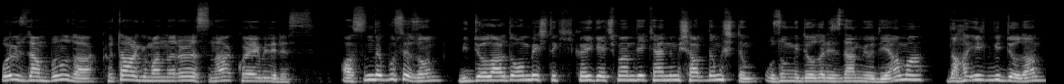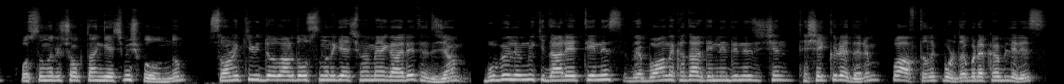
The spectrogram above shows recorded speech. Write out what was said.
O yüzden bunu da kötü argümanlar arasına koyabiliriz. Aslında bu sezon videolarda 15 dakikayı geçmem diye kendimi şartlamıştım uzun videolar izlenmiyor diye ama daha ilk videodan o sınırı çoktan geçmiş bulundum. Sonraki videolarda o sınırı geçmemeye gayret edeceğim. Bu bölümlük idare ettiğiniz ve bu ana kadar dinlediğiniz için teşekkür ederim. Bu haftalık burada bırakabiliriz.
